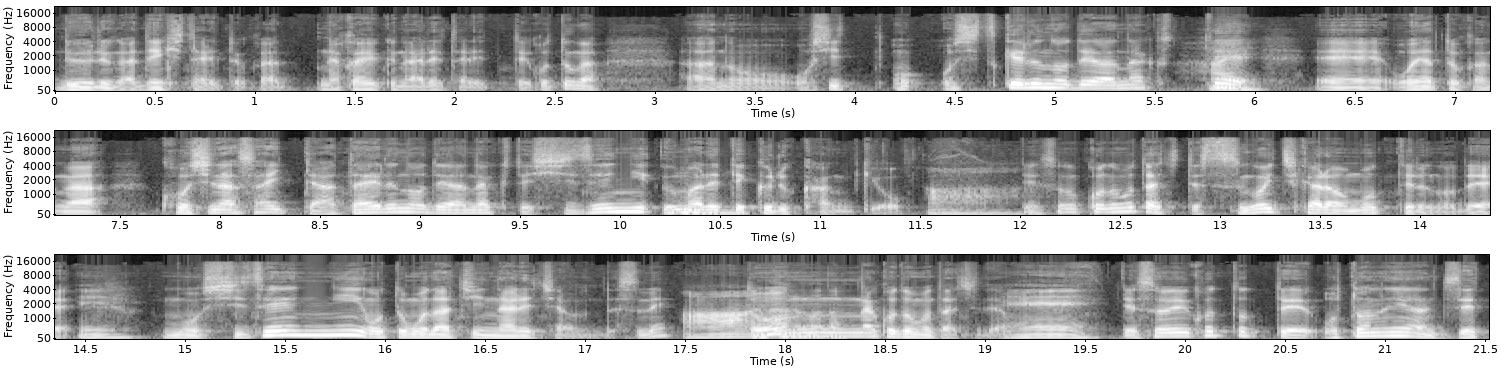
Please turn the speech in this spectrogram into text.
ルールができたりとか仲良くなれたりっていうことがあの押し押し付けるのではなくて、はい、えー、親とかがこうしなさいって与えるのではなくて自然に生まれてくる環境、うん、でその子どもたちってすごい力を持ってるので、えー、もう自然にお友達になれちゃうんですね。どんな子どもたちでも、えー、でそういうことって大人には絶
